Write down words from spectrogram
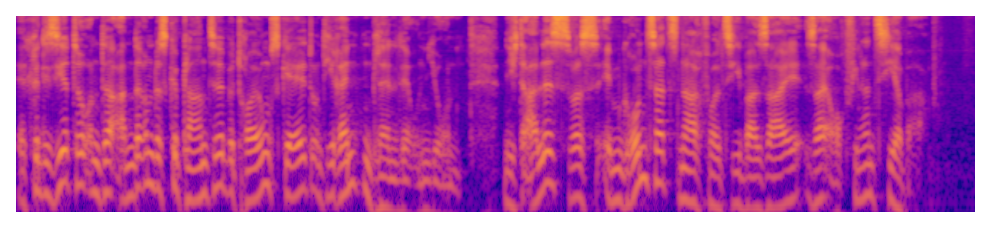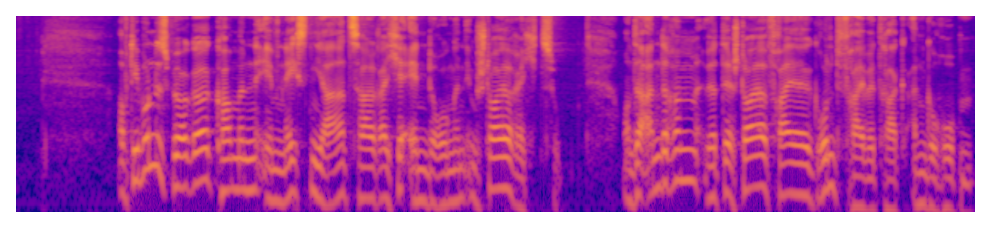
Er kritisierte unter anderem das geplante Betreuungsgeld und die Rentenpläne der Union. Nicht alles, was im Grundsatz nachvollziehbar sei, sei auch finanzierbar. Auf die Bundesbürger kommen im nächsten Jahr zahlreiche Änderungen im Steuerrecht zu. Unter anderem wird der steuerfreie Grundfreibetrag angehoben.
